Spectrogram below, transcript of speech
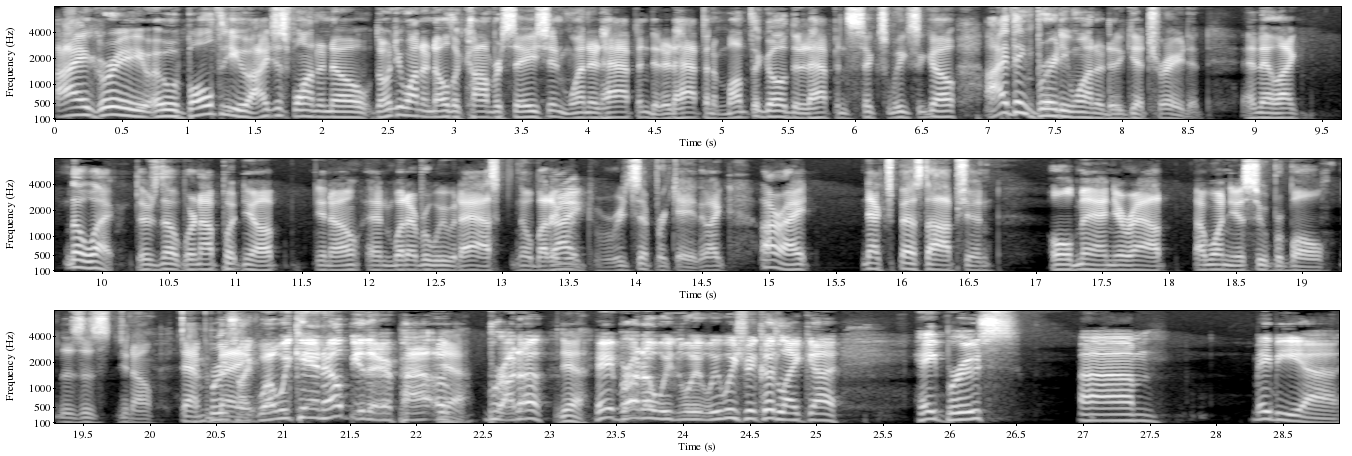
I agree uh, with both of you. I just want to know. Don't you want to know the conversation when it happened? Did it happen a month ago? Did it happen six weeks ago? I think Brady wanted to get traded, and they're like, "No way. There's no. We're not putting you up." You know, and whatever we would ask, nobody Right. would reciprocate. They're like, "All right, next best option, old man, you're out. I won you a Super Bowl. This is, you know, Tampa And Bruce Bay. like, well, we can't help you there, pal, Yeah. uh, brother. Yeah. Hey, brother, we, we we wish we could. Like, uh, hey, Bruce, um, maybe uh,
